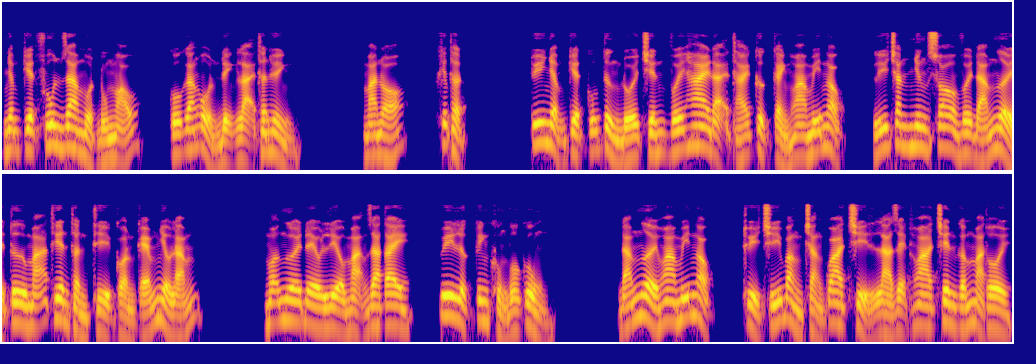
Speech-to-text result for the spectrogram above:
Nhậm Kiệt phun ra một búng máu, cố gắng ổn định lại thân hình. Mà nó, khiếp thật. Tuy Nhậm Kiệt cũng từng đối chiến với hai đại thái cực cảnh hoa Mỹ Ngọc, Lý Trăn nhưng so với đám người tư mã thiên thần thì còn kém nhiều lắm. Mọi người đều liều mạng ra tay, uy lực kinh khủng vô cùng. Đám người hoa Mỹ Ngọc, thủy trí bằng chẳng qua chỉ là dệt hoa trên gấm mà thôi.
